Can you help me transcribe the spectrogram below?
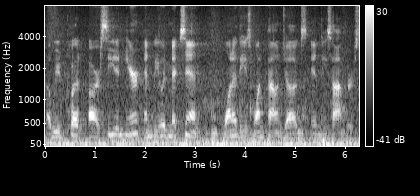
uh, we would put our seed in here and we would mix in one of these one pound jugs in these hoppers.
